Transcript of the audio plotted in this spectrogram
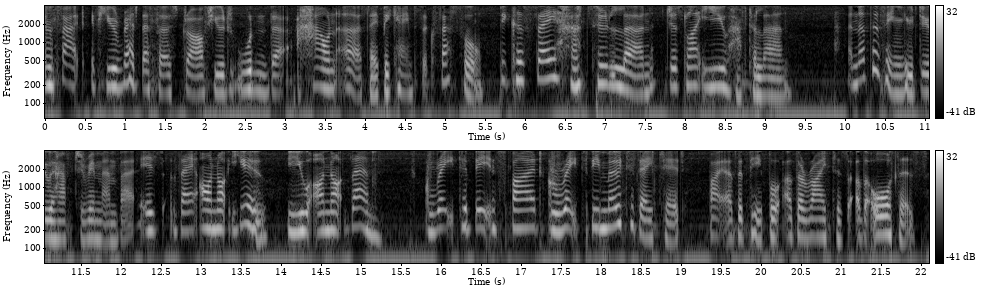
In fact, if you read their first draft, you'd wonder how on earth they became successful because they had to learn just like you have to learn. Another thing you do have to remember is they are not you. You are not them. It's great to be inspired, great to be motivated by other people, other writers, other authors,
